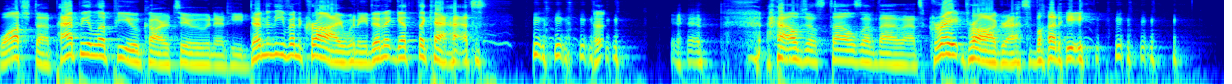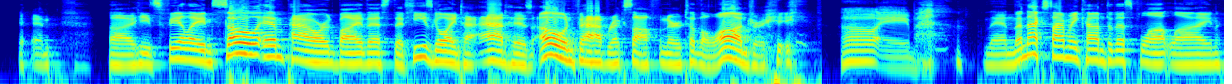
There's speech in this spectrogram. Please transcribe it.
watched a Pepe Le Pew cartoon and he didn't even cry when he didn't get the cat. and Hal just tells him that that's great progress, buddy. and uh, he's feeling so empowered by this that he's going to add his own fabric softener to the laundry. oh, Abe. then the next time we come to this plot line,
